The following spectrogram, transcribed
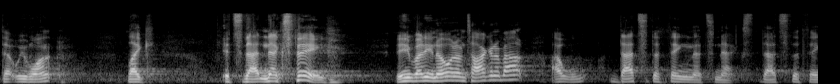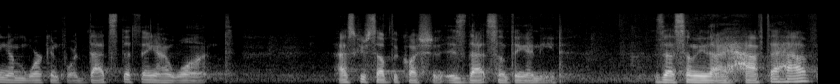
that we want. Like, it's that next thing. Anybody know what I'm talking about? I, that's the thing that's next. That's the thing I'm working for. That's the thing I want. Ask yourself the question is that something I need? Is that something that I have to have?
